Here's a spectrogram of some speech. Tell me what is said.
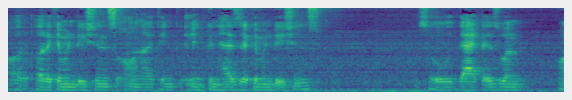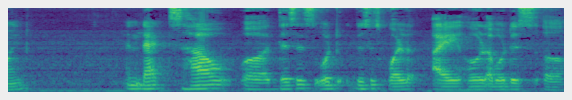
or uh, recommendations on i think linkedin has recommendations. So that is one point and that's how uh, this is what this is called i heard about this uh,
